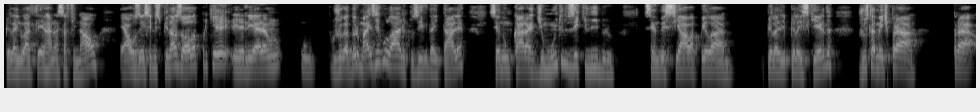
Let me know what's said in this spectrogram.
pela Inglaterra nessa final, é a ausência de Spinazzola, porque ele era um, o, o jogador mais regular, inclusive, da Itália, sendo um cara de muito desequilíbrio, sendo esse ala pela, pela, pela esquerda, justamente para para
